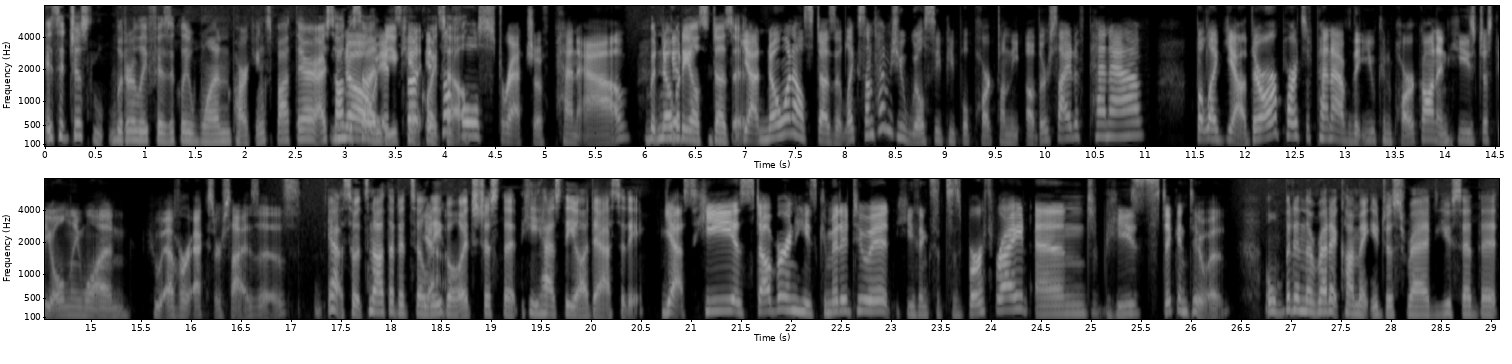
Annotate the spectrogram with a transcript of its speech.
Is it just literally physically one parking spot there? I saw no, the sign, but you can't the, quite it's tell. a whole stretch of Penn Ave. but nobody else does it. Yeah, no one else does it. Like sometimes you will see people parked on the other side of Penn Ave, but like yeah, there are parts of Penn Ave that you can park on, and he's just the only one who ever exercises. Yeah. So it's not that it's Yeah. illegal. It's just that he has the audacity. Yes, he is stubborn. He's committed to it. He thinks it's his birthright, and he's sticking to it. Well, but in the Reddit comment you just read, you said that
